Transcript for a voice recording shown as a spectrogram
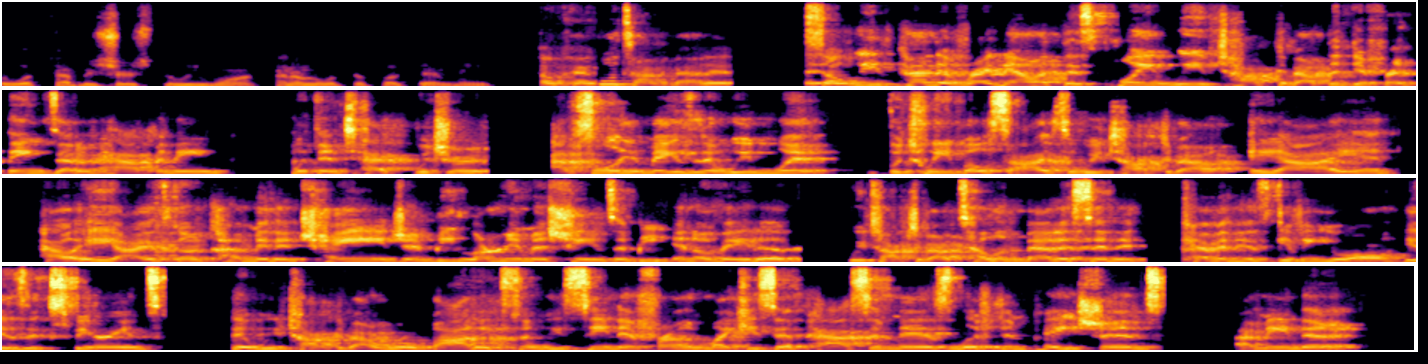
So what type of shirts do we want? I don't know what the fuck that means. Okay, we'll talk about it. So we've kind of right now at this point, we've talked about the different things that are happening within tech, which are absolutely amazing. And we went between both sides. So we talked about AI and how AI is going to come in and change and be learning machines and be innovative. We talked about telemedicine and Kevin has given you all his experience that we talked about robotics and we've seen it from, like he said, passive meds, lifting patients. I mean,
